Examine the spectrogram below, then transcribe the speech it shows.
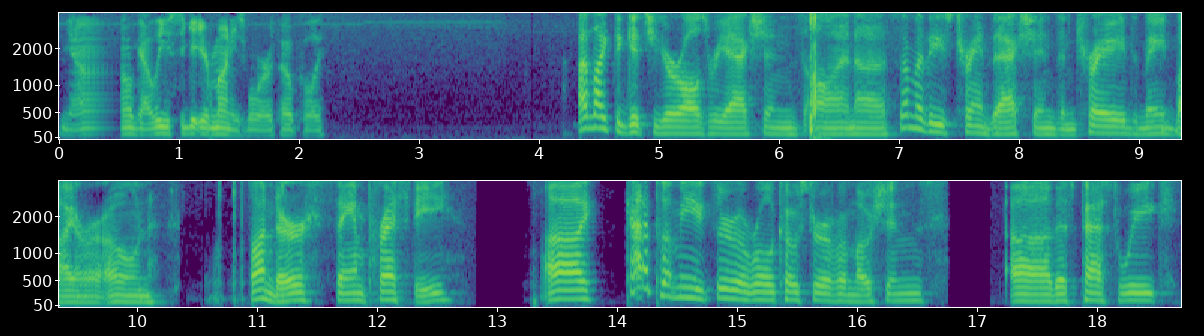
you know, at least to get your money's worth. Hopefully, I'd like to get your all's reactions on uh, some of these transactions and trades made by our own Thunder, Sam Presti. Uh, kind of put me through a roller coaster of emotions uh, this past week.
